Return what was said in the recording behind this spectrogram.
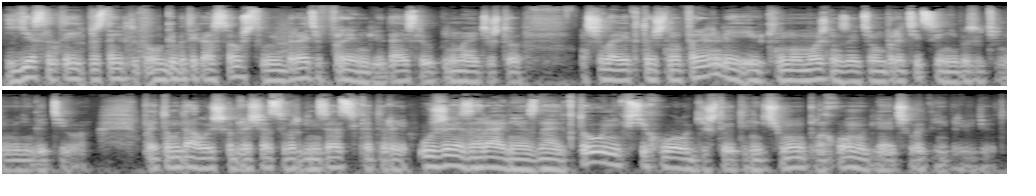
если ты представитель ЛГБТК-сообщества, выбирайте friendly, да, если вы понимаете, что человек точно friendly, и к нему можно за этим обратиться и не вызвать у него негатива. Поэтому, да, лучше обращаться в организации, которые уже заранее знают, кто у них психологи, что это ни к чему плохому для человека не приведет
